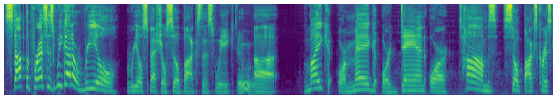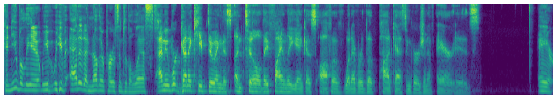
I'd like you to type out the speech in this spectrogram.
Stop the presses. We got a real, real special soapbox this week. Ooh. uh, Mike or Meg or Dan or Tom's soapbox. Chris, can you believe it? We've we've added another person to the list. I mean, we're gonna keep doing this until they finally yank us off of whatever the podcasting version of Air is. Air.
